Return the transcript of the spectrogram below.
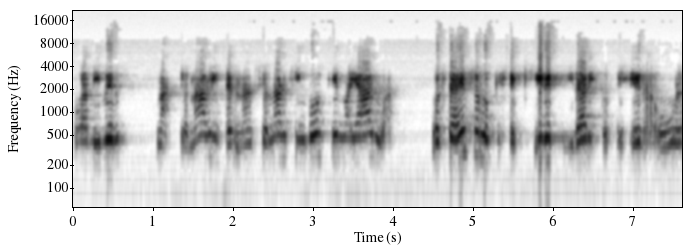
pues, a nivel nacional, internacional, sin bosque no hay agua. O sea, eso es lo que se quiere cuidar y proteger ahora.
